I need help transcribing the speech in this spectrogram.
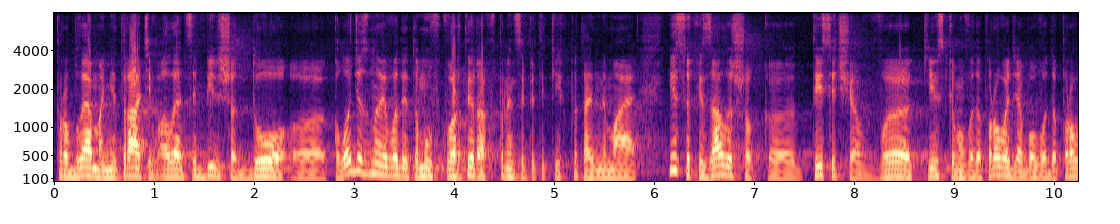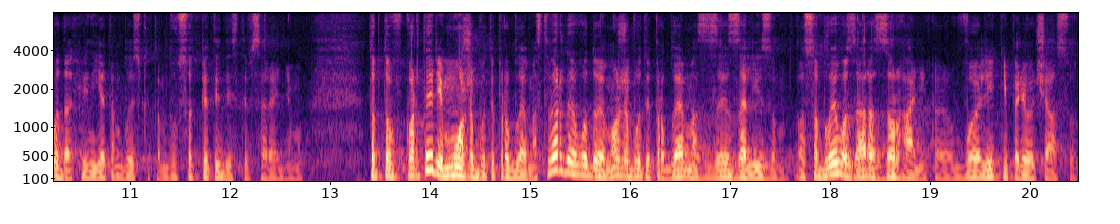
проблема нітратів, але це більше до е, колодязної води, тому в квартирах, в принципі, таких питань немає. І сухий залишок е, тисяча в київському водопроводі або водопроводах він є там близько там, 250 в середньому. Тобто в квартирі може бути проблема з твердою водою, може бути проблема з залізом, особливо зараз з органікою в літній період часу.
